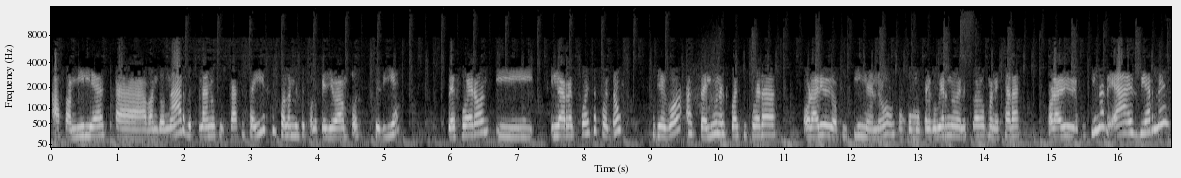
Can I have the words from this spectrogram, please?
a familias a abandonar de plano sus casas, a irse solamente con lo que llevaban pues ese día. Se fueron y, y la respuesta pues no, llegó hasta el lunes, cual si fuera horario de oficina, ¿no? O sea, como que el gobierno del estado manejara horario de oficina de, ah, es viernes,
